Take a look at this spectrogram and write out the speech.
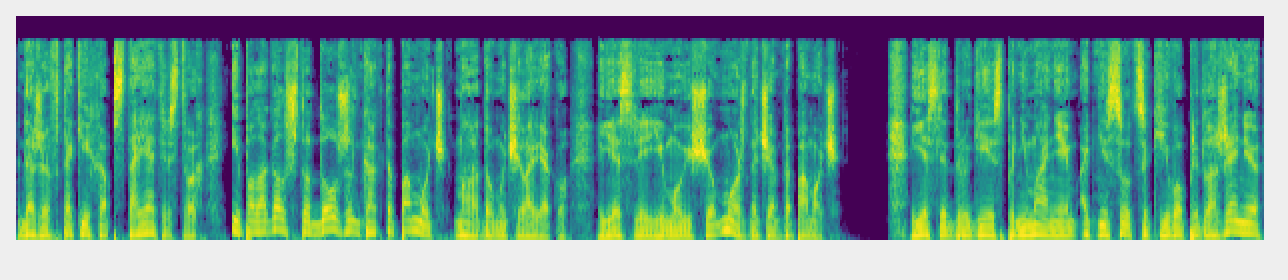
даже в таких обстоятельствах, и полагал, что должен как-то помочь молодому человеку, если ему еще можно чем-то помочь. Если другие с пониманием отнесутся к его предложению,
